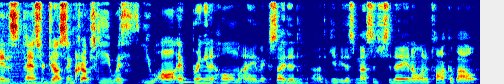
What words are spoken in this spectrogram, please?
Hey, this is Pastor Justin Krupski with you all at Bringing It Home. I am excited uh, to give you this message today, and I want to talk about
